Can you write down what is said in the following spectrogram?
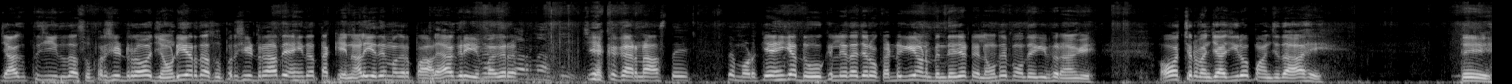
ਜਗਤਜੀਤ ਦਾ ਸੁਪਰ ਸੀਡਰ ਆ, ਉਹ ਜੌਂਡੀਅਰ ਦਾ ਸੁਪਰ ਸੀਡਰ ਆ ਤੇ ਅਸੀਂ ਤਾਂ ਧੱਕੇ ਨਾਲ ਹੀ ਇਹਦੇ ਮਗਰ ਪਾਲਿਆ ਗਰੀਬ ਮਗਰ। ਚੈੱਕ ਕਰਨ ਵਾਸਤੇ। ਤੇ ਮੁੜ ਕੇ ਅਸੀਂ ਕਿਹਾ 2 ਕਿੱਲੇ ਦਾ ਚਲੋ ਕੱਢ ਗਏ ਹੁਣ ਬਿੰਦੇ ਝੱਟੇ ਲਾਉਂਦੇ ਪਾਉਂਦੇ ਕੀ ਫਿਰਾਂਗੇ। ਉਹ 5405 ਦਾ ਇਹ। ਤੇ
